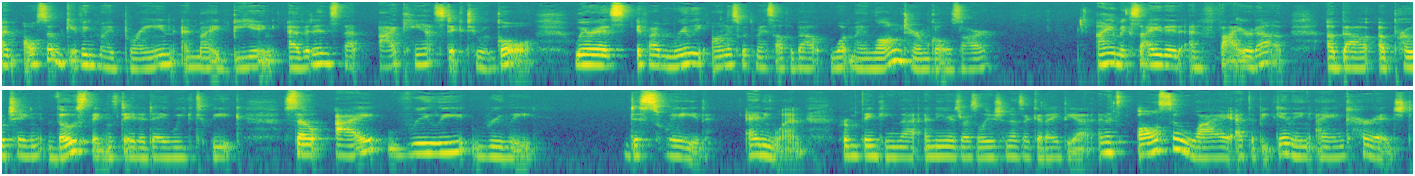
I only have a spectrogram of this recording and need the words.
I'm also giving my brain and my being evidence that I can't stick to a goal. Whereas if I'm really honest with myself about what my long term goals are, I am excited and fired up about approaching those things day to day, week to week. So I really, really dissuade anyone from thinking that a New Year's resolution is a good idea. And it's also why at the beginning I encouraged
